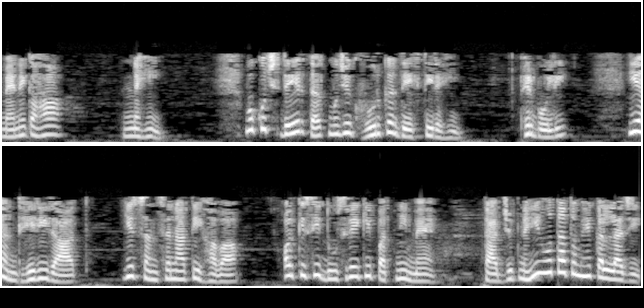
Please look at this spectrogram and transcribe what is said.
میں نے کہا، نہیں۔ وہ کچھ دیر تک مجھے گھور کر دیکھتی رہی۔ پھر بولی، یہ اندھیری رات، یہ سنسناتی ہوا اور کسی دوسرے کی پتنی میں تعجب نہیں ہوتا تمہیں کلّا جی؟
